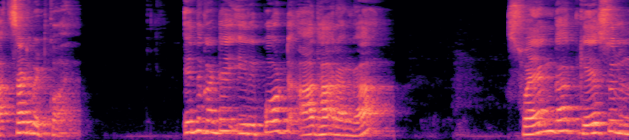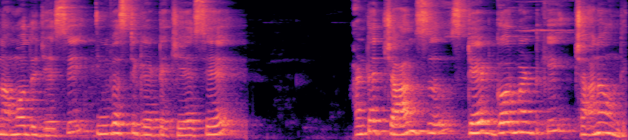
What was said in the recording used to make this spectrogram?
పచ్చడి పెట్టుకోవాలి. ఎందుకంటే ఈ రిపోర్ట్ ఆధారంగా స్వయంగా కేసులు నమోదు చేసి ఇన్వెస్టిగేట్ చేసే అంటే ఛాన్స్ స్టేట్ గవర్నమెంట్కి చాలా ఉంది.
